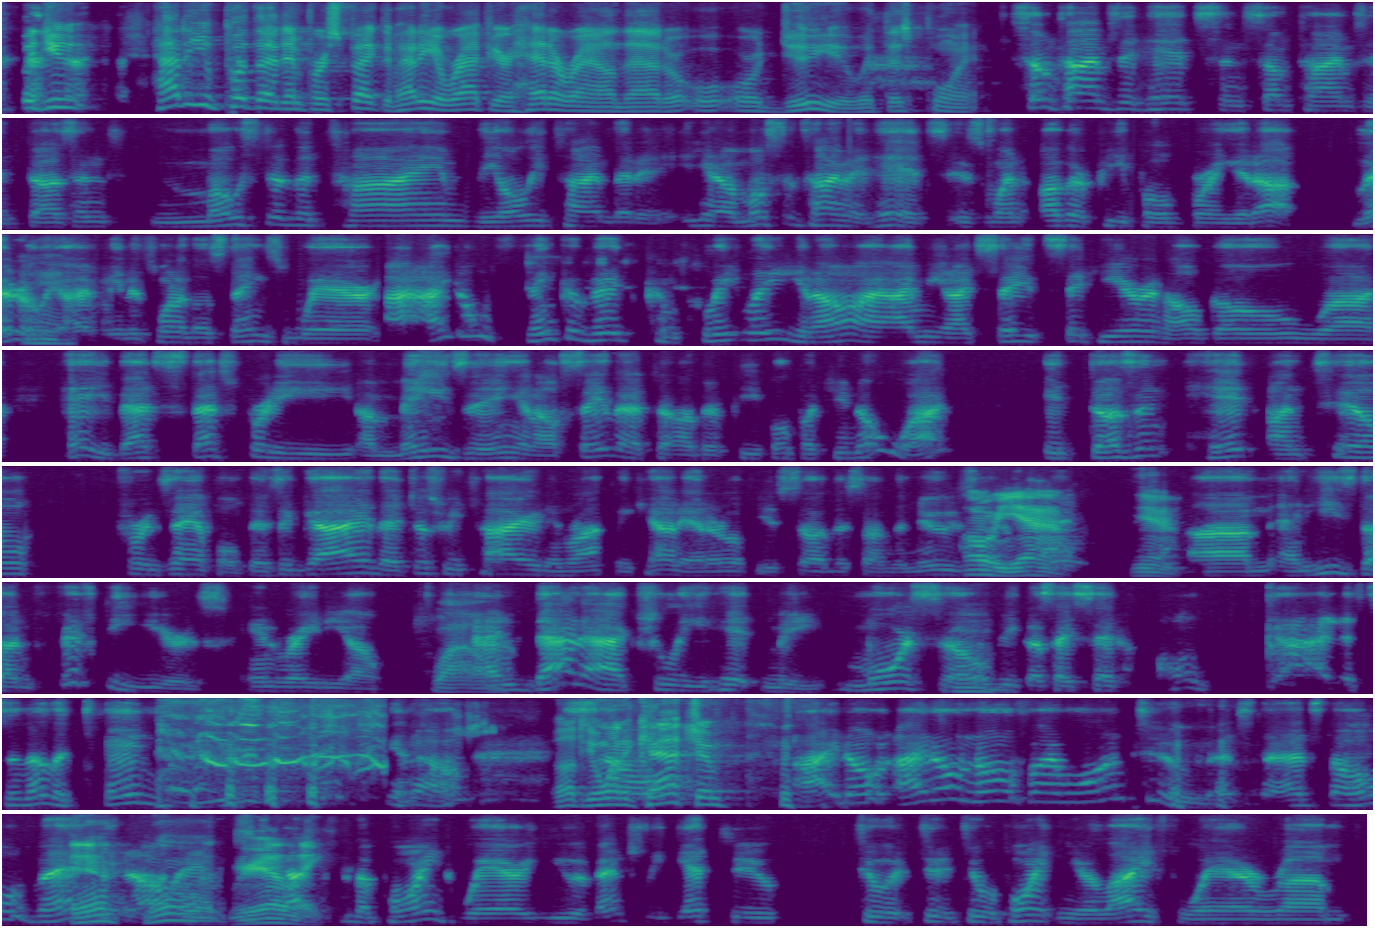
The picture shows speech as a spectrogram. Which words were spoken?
But you, how do you put that in perspective? How do you wrap your head around that, or, or, or do you at this point? Sometimes it hits, and sometimes it doesn't. Most of the time, the only time that it, you know, most of the time it hits is when other people bring it up literally. Mm. I mean, it's one of those things where I, I don't think of it completely. You know, I, I, mean, I say sit here and I'll go, uh, "Hey, that's that's pretty amazing," and I'll say that to other people. But you know what? It doesn't hit until, for example, there's a guy that just retired in Rockland County. I don't know if you saw this on the news. Oh yeah, yeah. Um, and he's done 50 years in radio. Wow. And that actually hit me more so mm. because I said, "Oh God, it's another 10 years, you know. Well, if you so, want to catch him, I don't. I don't know if I want to. That's that's the whole thing. Yeah, you know? oh, really. To the point where you eventually get to to to to a point in your life where um,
